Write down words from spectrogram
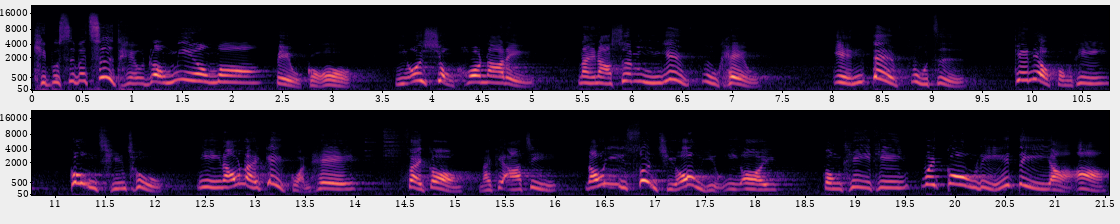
岂不是要刺头露面吗？表哥。你爱想看哪里？乃那是五叶虎口，贤德父子见了凤天，讲清楚你老奶嘅关系。再讲那个阿姊老二孙强有意外，凤天一听会讲理的呀啊！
